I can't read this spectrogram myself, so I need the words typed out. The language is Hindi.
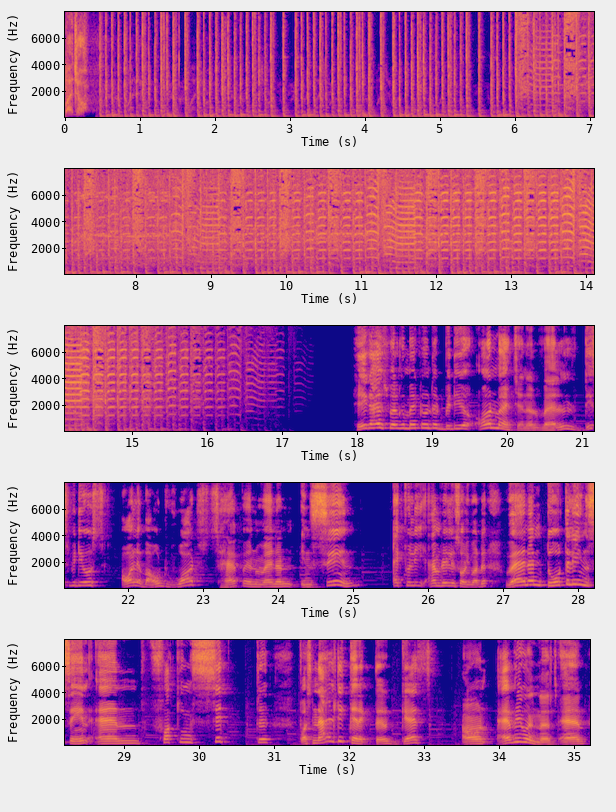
बजो Hey guys, welcome back to another video on my channel. Well, this video is all about what's happened when an insane actually I'm really sorry about that when an totally insane and fucking shit personality character gets on everyone's nerves and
